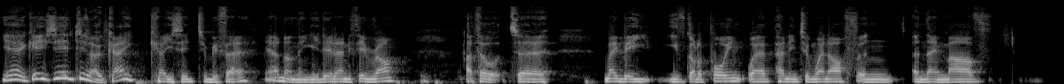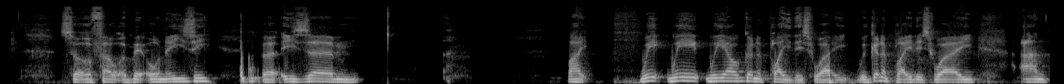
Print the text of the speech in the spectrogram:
Yeah, Casey did okay. Casey, to be fair, yeah, I don't think he did anything wrong. I thought uh, maybe you've got a point where Pennington went off and and then Marv sort of felt a bit uneasy, but he's um, like we we we are going to play this way. We're going to play this way, and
